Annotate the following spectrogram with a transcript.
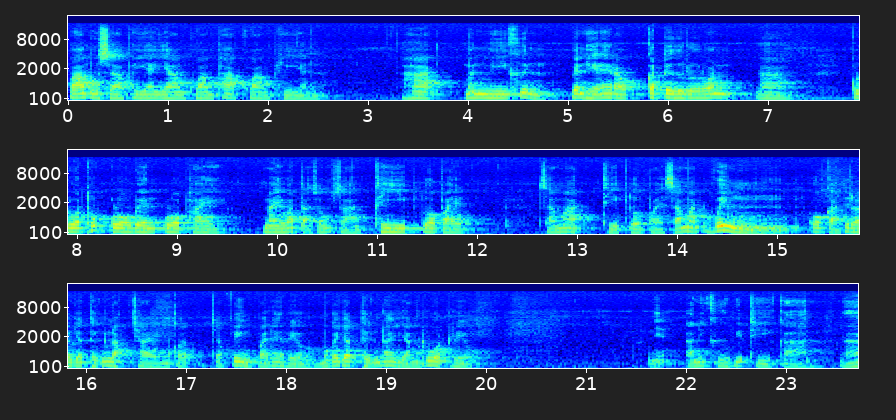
ความอุตสาห์พยายามความภาคความเพียร หากมันมีขึ้นเป็นเหตุให้เรากระตือรือร้นกลัวทุกข์กลัวเวรกลัวภัยในวัฏสงสารทีบตัวไป สามารถถีบตัวไป สามารถวิ่งโอกาสที่เราจะถึงหลักชัยมันก็จะวิ่งไปได้เร็ว มันก็จะถึงได้อย่างรวดเร็วเนี่ยอันนี้คือวิธีการนะ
